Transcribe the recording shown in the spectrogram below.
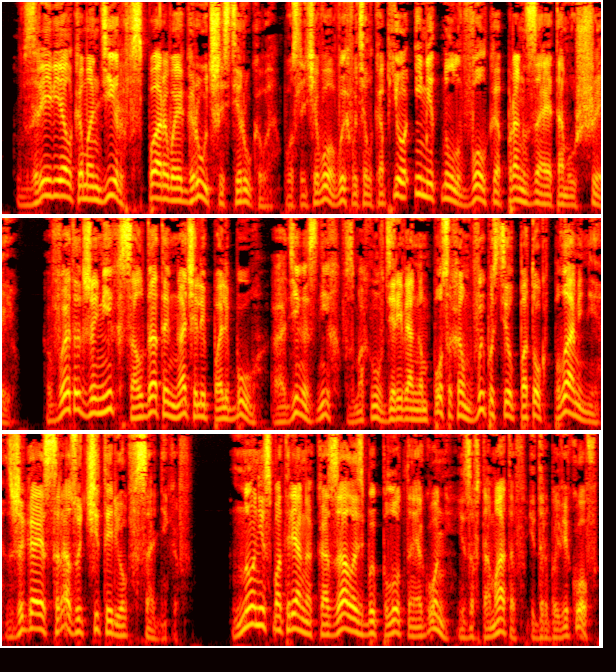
— взревел командир, вспарывая грудь шестирукого, после чего выхватил копье и метнул волка, пронзая тому шею. В этот же миг солдаты начали пальбу, один из них, взмахнув деревянным посохом, выпустил поток пламени, сжигая сразу четырех всадников. Но, несмотря на, казалось бы, плотный огонь из автоматов и дробовиков,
